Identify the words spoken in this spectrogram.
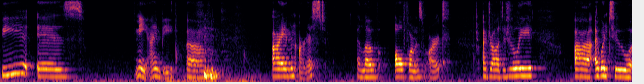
B is me. I am B. Um, I am an artist. I love all forms of art. I draw digitally. Uh, I went to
